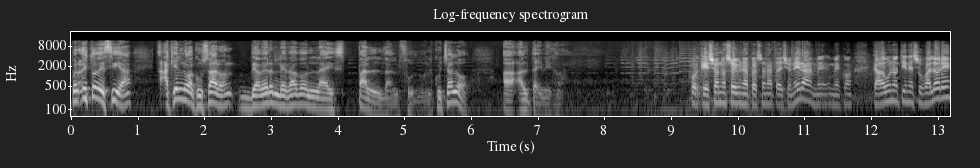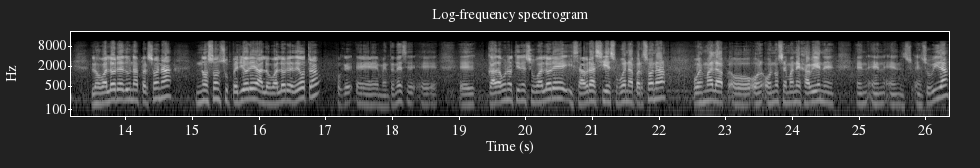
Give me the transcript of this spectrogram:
Bueno, esto decía, ¿a quién lo acusaron de haberle dado la espalda al fútbol? Escuchalo a- al técnico. Porque yo no soy una persona traicionera, me- me con- cada uno tiene sus valores, los valores de una persona no son superiores a los valores de otra, porque, eh, ¿me entendés? Eh, eh, cada uno tiene sus valores y sabrá si es buena persona o es mala o, o- o no se maneja bien en, en- en- en su- vida.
